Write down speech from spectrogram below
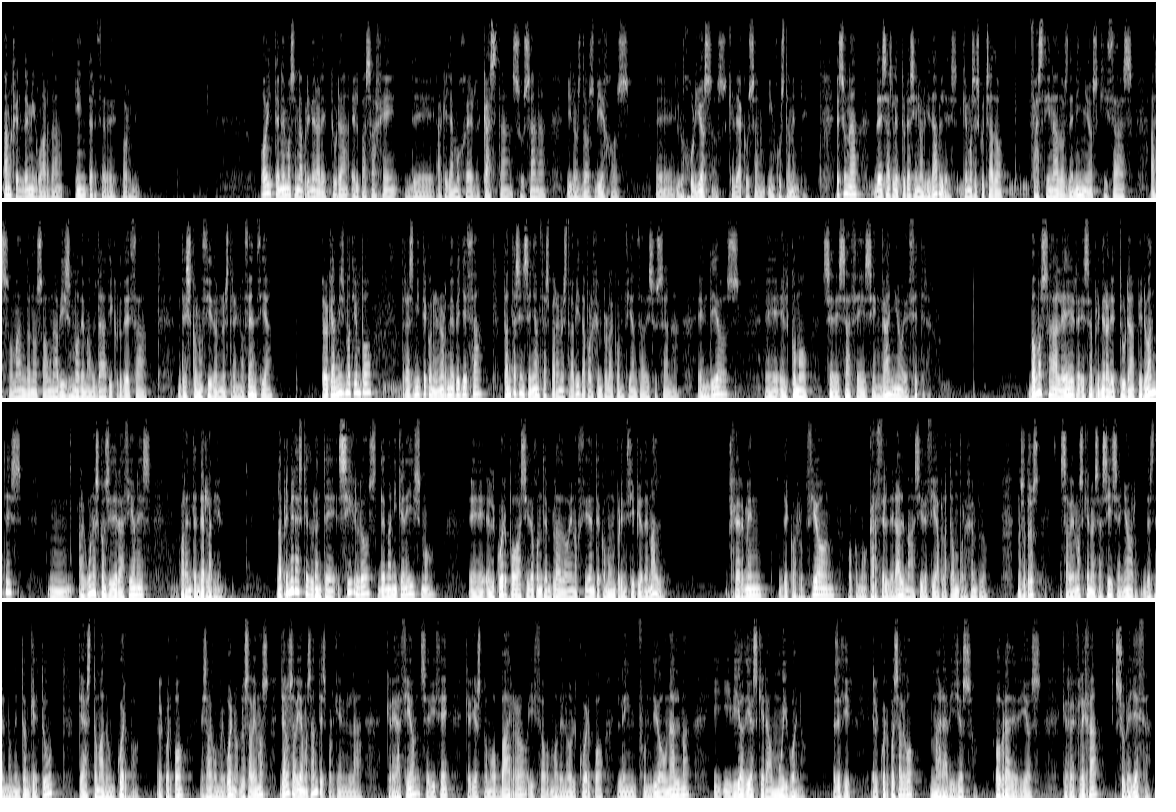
Ángel de mi guarda, intercede por mí. Hoy tenemos en la primera lectura el pasaje de aquella mujer casta, Susana, y los dos viejos eh, lujuriosos que le acusan injustamente. Es una de esas lecturas inolvidables que hemos escuchado fascinados de niños, quizás asomándonos a un abismo de maldad y crudeza desconocido en nuestra inocencia, pero que al mismo tiempo transmite con enorme belleza tantas enseñanzas para nuestra vida, por ejemplo, la confianza de Susana en Dios, eh, el cómo se deshace ese engaño, etc. Vamos a leer esa primera lectura, pero antes mm, algunas consideraciones para entenderla bien. La primera es que durante siglos de maniqueísmo eh, el cuerpo ha sido contemplado en Occidente como un principio de mal, germen de corrupción o como cárcel del alma, así decía Platón, por ejemplo. Nosotros sabemos que no es así, Señor, desde el momento en que tú te has tomado un cuerpo. El cuerpo es algo muy bueno. Lo sabemos, ya lo sabíamos antes, porque en la creación se dice que Dios tomó barro, hizo, modeló el cuerpo, le infundió un alma y, y vio a Dios que era muy bueno. Es decir, el cuerpo es algo maravilloso, obra de Dios, que refleja su belleza,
